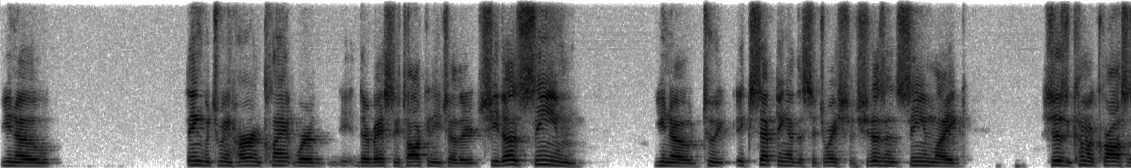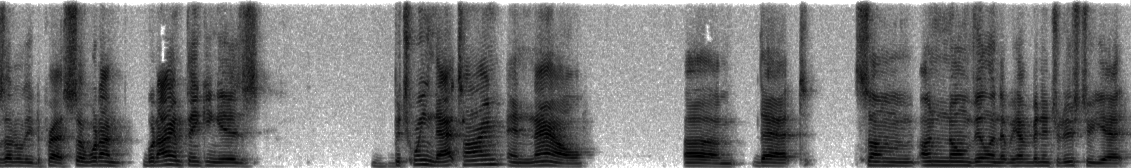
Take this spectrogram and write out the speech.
you know, thing between her and Clint where they're basically talking to each other, she does seem, you know, to accepting of the situation. She doesn't seem like she doesn't come across as utterly depressed. So what I'm what I am thinking is between that time and now um, that some unknown villain that we haven't been introduced to yet,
